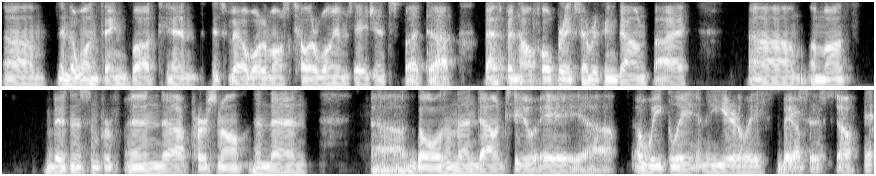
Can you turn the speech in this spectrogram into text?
um, in the One Thing book, and it's available to most Keller Williams agents. But uh, that's been helpful. Breaks everything down by um, a month, business and and uh, personal, and then uh, goals, and then down to a uh, a weekly and a yearly basis. Yep. So,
